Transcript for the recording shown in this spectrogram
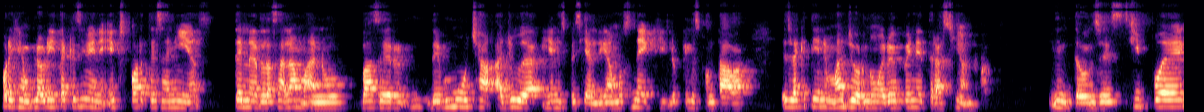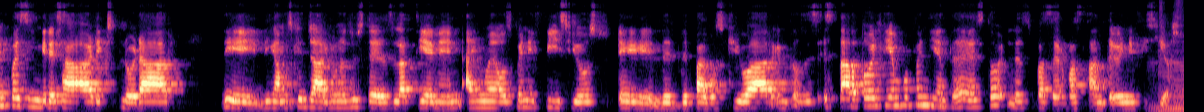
por ejemplo, ahorita que se viene Expo Artesanías, tenerlas a la mano va a ser de mucha ayuda y en especial, digamos, Neki, lo que les contaba, es la que tiene mayor número de penetración. Entonces, si pueden, pues ingresar, explorar, digamos que ya algunos de ustedes la tienen, hay nuevos beneficios eh, de, de pagos QR, entonces estar todo el tiempo pendiente de esto les va a ser bastante beneficioso.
